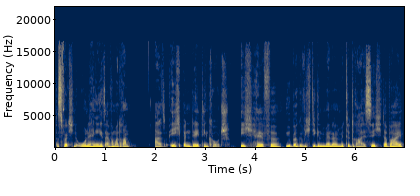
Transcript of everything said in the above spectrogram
Das Wörtchen ohne hänge ich jetzt einfach mal dran. Also, ich bin Dating Coach. Ich helfe übergewichtigen Männern Mitte 30 dabei,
